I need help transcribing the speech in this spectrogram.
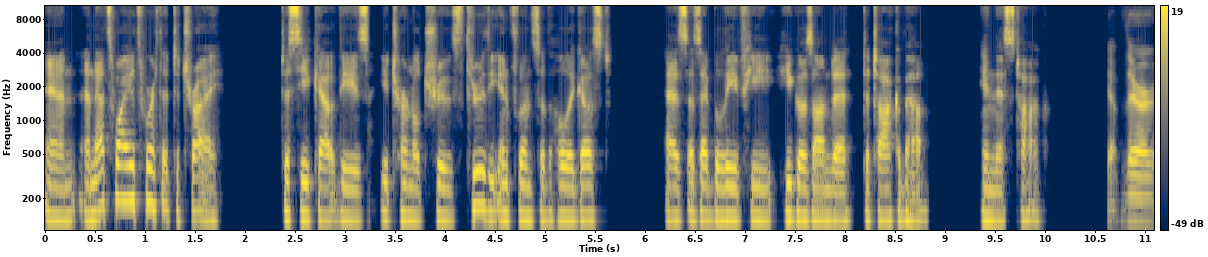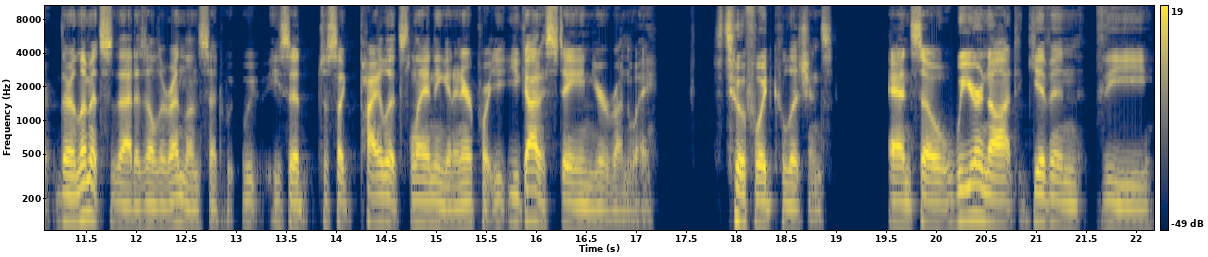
And, and that's why it's worth it to try to seek out these eternal truths through the influence of the Holy Ghost, as, as I believe he, he goes on to, to talk about in this talk. Yeah, there are there are limits to that, as Elder Renlund said. We, we, he said, just like pilots landing at an airport, you, you got to stay in your runway. to avoid collisions. And so we are not given the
